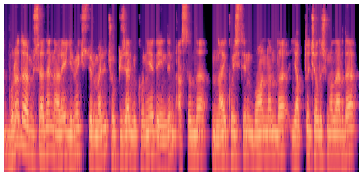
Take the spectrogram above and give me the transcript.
Burada müsaadenle araya girmek istiyorum Ali. Çok güzel bir konuya değindin. Aslında Nyquist'in bu anlamda yaptığı çalışmalarda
